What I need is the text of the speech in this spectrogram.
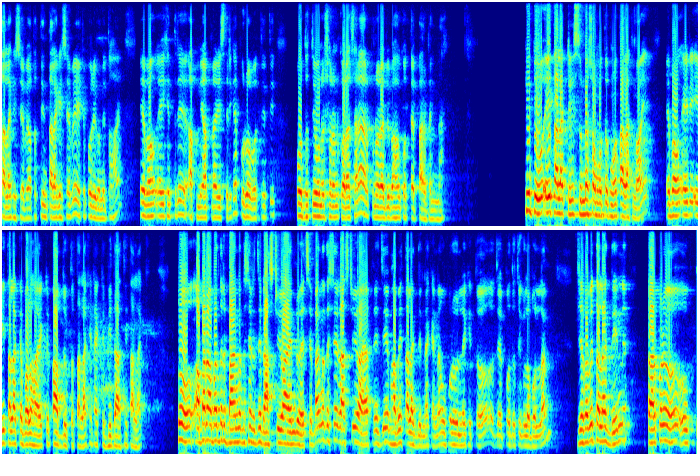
তালাক হিসেবে, অর্থাৎ তিন তালাক হিসেবে এটি পরিগণিত হয় এবং এই ক্ষেত্রে আপনি আপনার স্ত্রীকে পূর্ববর্তী পদ্ধতি অনুসরণ করা ছাড়া আর পুনরায় বিবাহ করতে পারবেন না। কিন্তু এই তালাকটি সুন্নাহসম্মত কোনো তালাক নয়। এবং এই তালাককে বলা হয় একটি পাপযুক্ত তালাক, এটা একটি বিদাতি তালাক। তো আবার আমাদের বাংলাদেশের যে রাষ্ট্রীয় আইন রয়েছে, বাংলাদেশের রাষ্ট্রীয় আইন, আপনি যেভাবে তালাক দিন না কেন, উপরে উল্লেখিত যে পদ্ধতিগুলো বললাম, যেভাবে তালাক দিন, তারপরেও উক্ত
